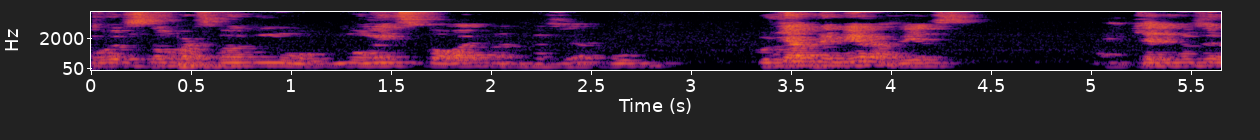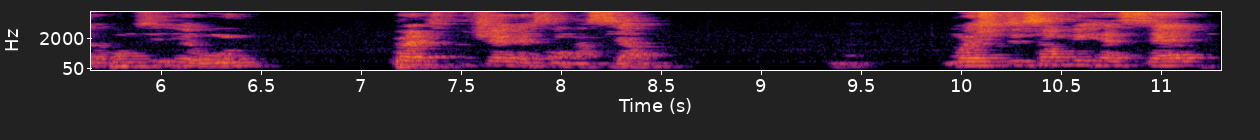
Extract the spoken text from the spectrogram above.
Hoje estão participando de um momento histórico na Defensoria Pública, porque é a primeira vez que a Defensoria Pública se reúne para discutir a questão racial. Uma instituição que recebe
